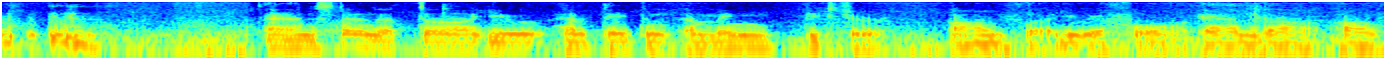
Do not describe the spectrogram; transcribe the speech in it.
I understand that uh, you have taken uh, many picture of uh, UFO and uh, of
